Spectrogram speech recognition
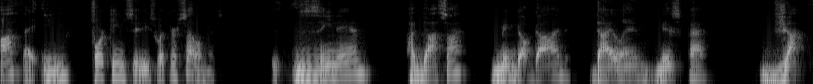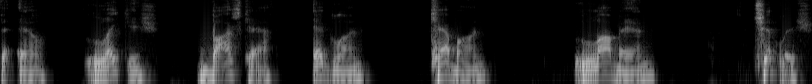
Athaim, 14 cities with their settlements. Zenan, Hadassah, Migdal Gad, Dilan, Mizpah, Joktheel, Lachish, Bozkath, Eglon, Kabon, Laman, Chitlish,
